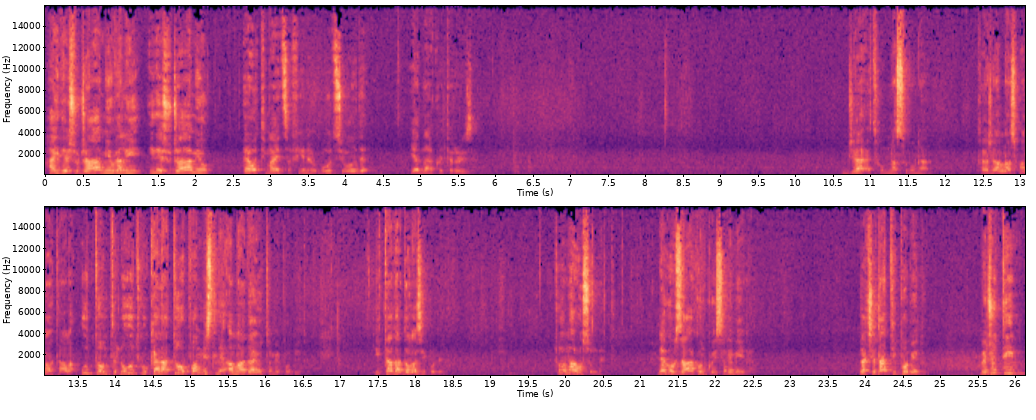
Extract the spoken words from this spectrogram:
Ha, ideš u džamiju, veli, ideš u džamiju, evo ti majica fine u buci ovde, jednako je terorizam. Džaethum nasruna, kaže Allah subhanahu wa ta'ala, u tom trenutku kada to pomisli, Allah daje u tome pobjedu. I tada dolazi pobjeda. To je Allah sunnet. Njegov zakon koji se ne mijenja. Da će dati pobjedu. Međutim,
